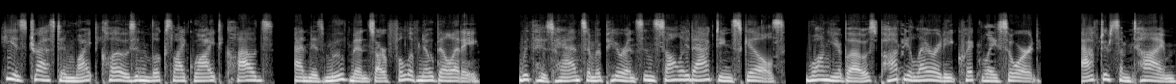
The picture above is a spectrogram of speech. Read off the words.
He is dressed in white clothes and looks like white clouds, and his movements are full of nobility. With his handsome appearance and solid acting skills, Wang Yibo's popularity quickly soared. After some time,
